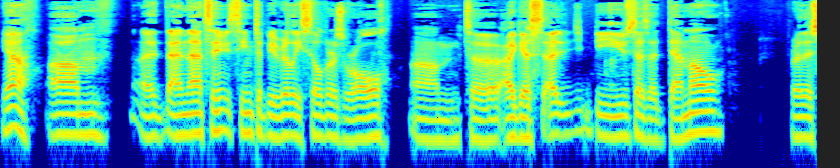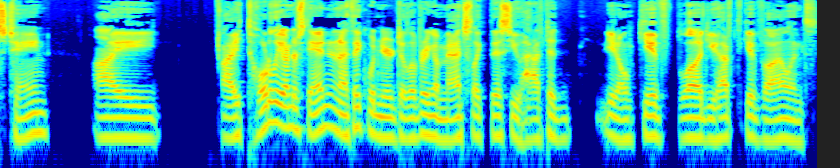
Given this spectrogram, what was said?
yeah. Um, and that seemed to be really Silver's role um, to, I guess, uh, be used as a demo for this chain. I, I totally understand, and I think when you're delivering a match like this, you have to, you know, give blood, you have to give violence.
